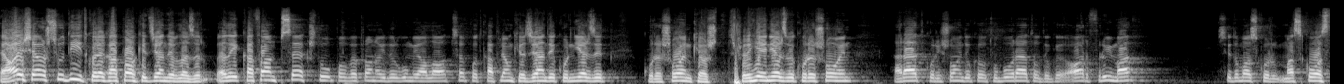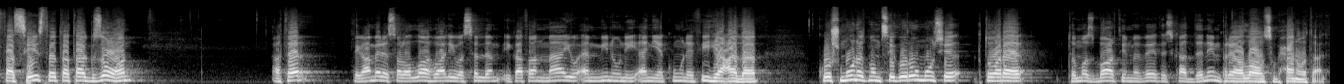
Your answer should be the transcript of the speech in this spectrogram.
E Aisha është çudit kur e ka pa këtë gjendje vëllazër. Edhe i ka thënë pse kështu po vepron i dërgumi i Allahut, pse po të kaplon kjo gjendje kur njerëzit kur e shohin kjo është shprehje e njerëzve kur e shohin retë kur i shohin duke u tubu retë, duke ardh fryma, sidomos mas kohës së thatësisë, thotë ata gëzohen. Atëherë pejgamberi sallallahu alaihi wasallam i ka thënë ma yu'minuni an yakuna fihi adab. Kush mundet me më siguru mua që këto re të mos bartin me vete çka dënim prej Allahut subhanahu wa taala.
